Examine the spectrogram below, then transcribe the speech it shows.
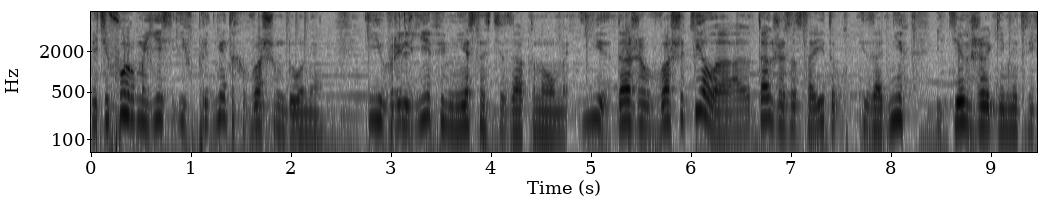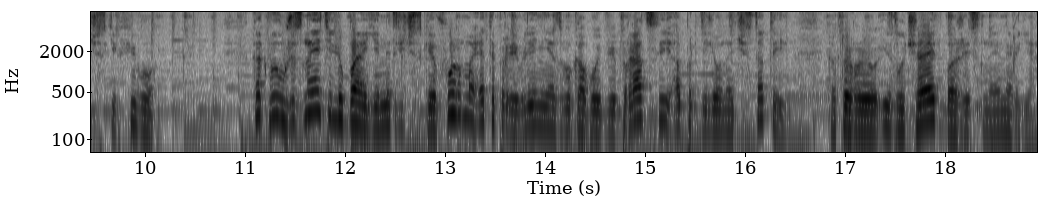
Эти формы есть и в предметах в вашем доме, и в рельефе местности за окном, и даже ваше тело а также состоит из одних и тех же геометрических фигур. Как вы уже знаете, любая геометрическая форма – это проявление звуковой вибрации определенной частоты, которую излучает божественная энергия,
